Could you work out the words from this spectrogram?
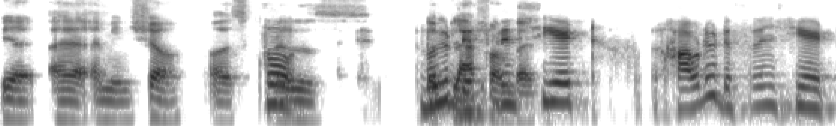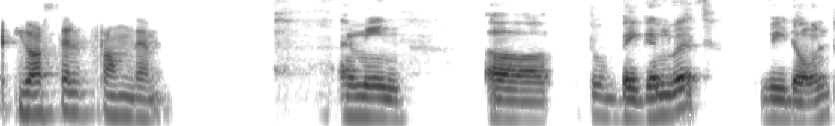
yeah, I, I mean, sure, uh, so do you platform, but differentiate? How do you differentiate yourself from them? I mean, uh, to begin with, we don't.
